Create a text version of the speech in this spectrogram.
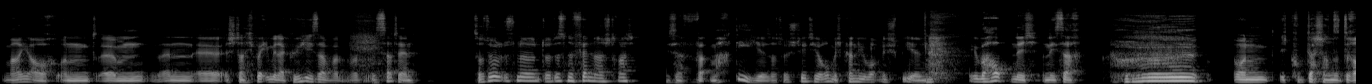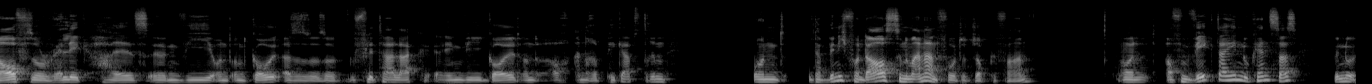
mache ich auch. Und ähm, dann äh, stand ich bei ihm in der Küche. Ich sage, was, was ist das denn? Sagt das ist eine, das ist eine Fender Strat. Ich sag, was macht die hier? Sagt er, steht hier rum, ich kann die überhaupt nicht spielen. überhaupt nicht. Und ich sag, und ich guck da schon so drauf, so Relic-Hals irgendwie und, und Gold, also so, so Flitterlack irgendwie Gold und auch andere Pickups drin. Und da bin ich von da aus zu einem anderen Fotojob gefahren. Und auf dem Weg dahin, du kennst das, wenn du,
